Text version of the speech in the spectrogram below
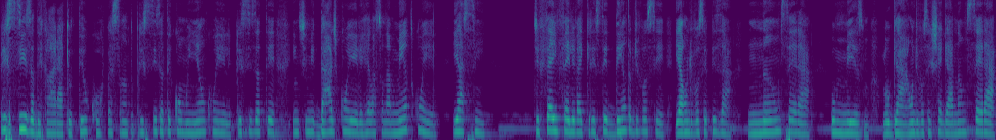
precisa declarar que o teu corpo é santo, precisa ter comunhão com ele, precisa ter intimidade com ele, relacionamento com ele. E assim, de fé em fé, ele vai crescer dentro de você e aonde você pisar, não será o mesmo lugar onde você chegar, não será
